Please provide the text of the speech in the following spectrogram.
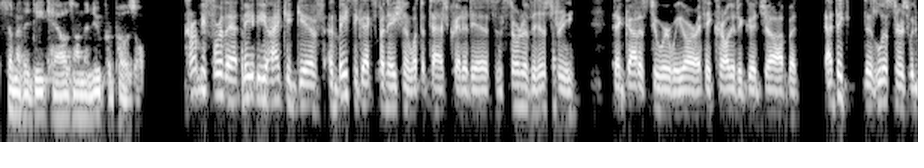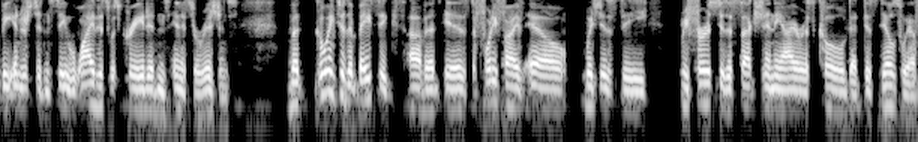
some of the details on the new proposal. Carl, before that, maybe I could give a basic explanation of what the tax credit is and sort of the history that got us to where we are. I think Carl did a good job, but I think the listeners would be interested in seeing why this was created in, its origins. But going to the basics of it is the 45L, which is the refers to the section in the IRS code that this deals with,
